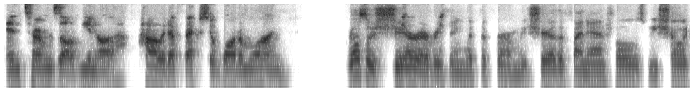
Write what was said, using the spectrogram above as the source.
in terms of, you know, how it affects your bottom line. We also share everything with the firm. We share the financials, we show it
